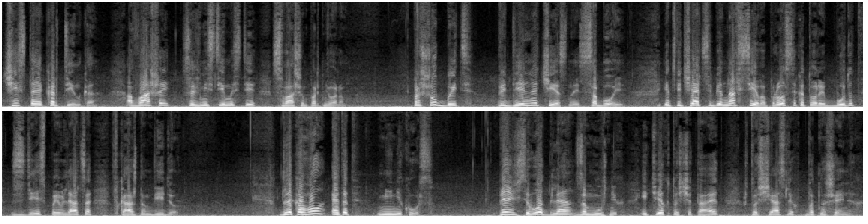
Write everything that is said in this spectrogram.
чистая картинка о вашей совместимости с вашим партнером. Прошу быть предельно честной с собой и отвечать себе на все вопросы, которые будут здесь появляться в каждом видео. Для кого этот мини-курс? Прежде всего для замужних и тех, кто считает, что счастлив в отношениях.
